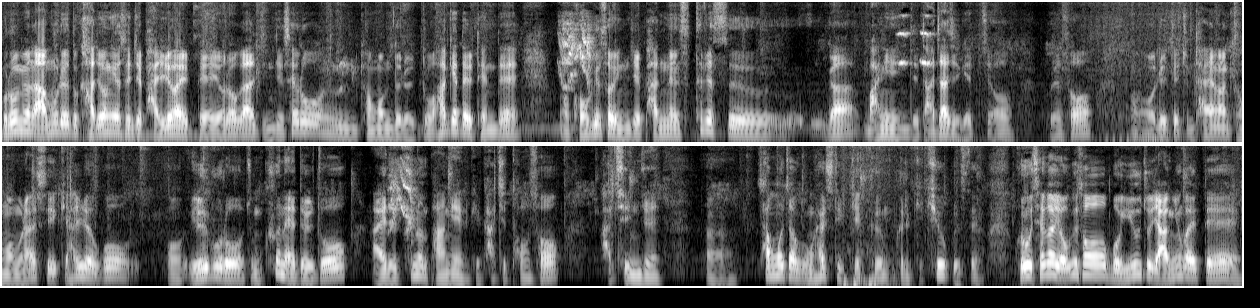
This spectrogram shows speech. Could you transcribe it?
그러면 아무래도 가정에서 이제 반려할 때 여러 가지 이제 새로운 경험들을 또 하게 될 텐데 어, 거기서 이제 받는 스트레스가 많이 이제 낮아지겠죠. 그래서 어, 어릴 때 좀 다양한 경험을 할 수 있게 하려고 어, 일부러 좀 큰 애들도 아이들 크는 방에 이렇게 같이 둬서 같이 이제 어, 상호작용할 수 있게끔 그렇게 키우고 있어요. 그리고 제가 여기서 뭐 이우조 양육할 때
